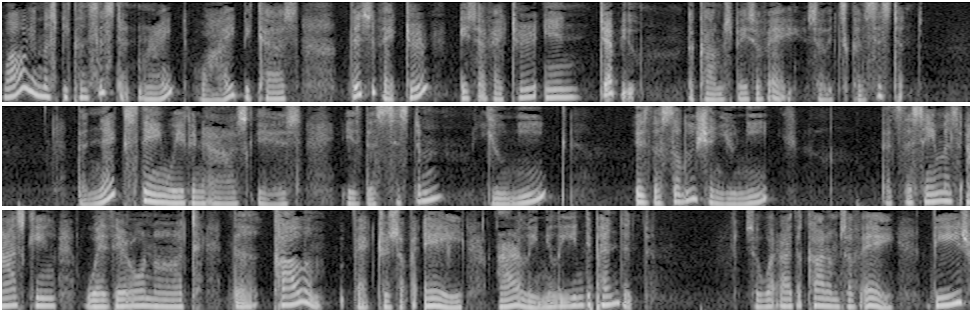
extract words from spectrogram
Well, it must be consistent, right? Why? Because this vector is a vector in W, the column space of A, so it's consistent. The next thing we're going to ask is Is the system unique? Is the solution unique? That's the same as asking whether or not the column vectors of A are linearly independent. So, what are the columns of A? These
